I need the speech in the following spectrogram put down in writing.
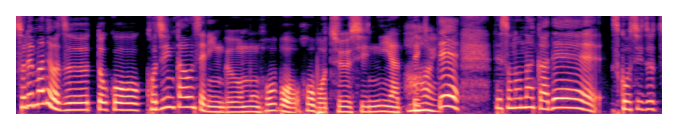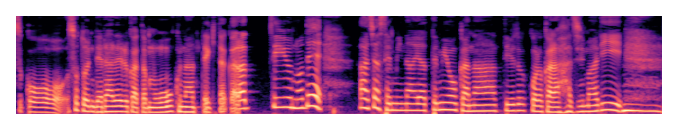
それまではずっとこう、個人カウンセリングをもうほぼ、ほぼ中心にやってきて、で、その中で少しずつこう、外に出られる方も多くなってきたからっていうので、あ、じゃあセミナーやってみようかなっていうところから始まり、うん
